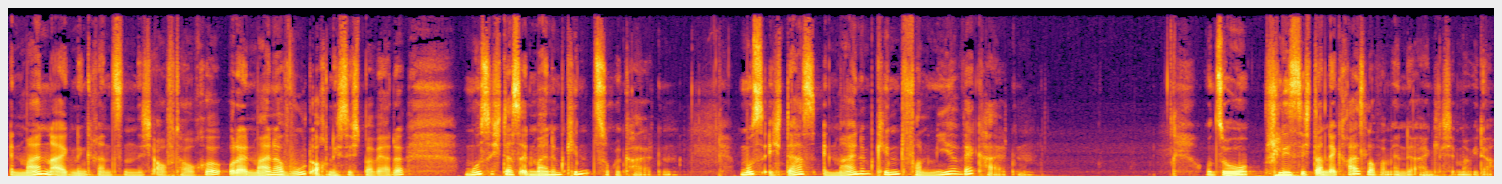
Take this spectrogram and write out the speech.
in meinen eigenen Grenzen nicht auftauche oder in meiner Wut auch nicht sichtbar werde, muss ich das in meinem Kind zurückhalten. Muss ich das in meinem Kind von mir weghalten. Und so schließt sich dann der Kreislauf am Ende eigentlich immer wieder.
